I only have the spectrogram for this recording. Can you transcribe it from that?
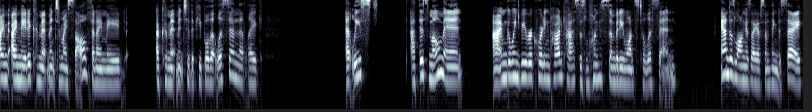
I, I made a commitment to myself and I made a commitment to the people that listen that, like, at least at this moment, I'm going to be recording podcasts as long as somebody wants to listen and as long as I have something to say.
